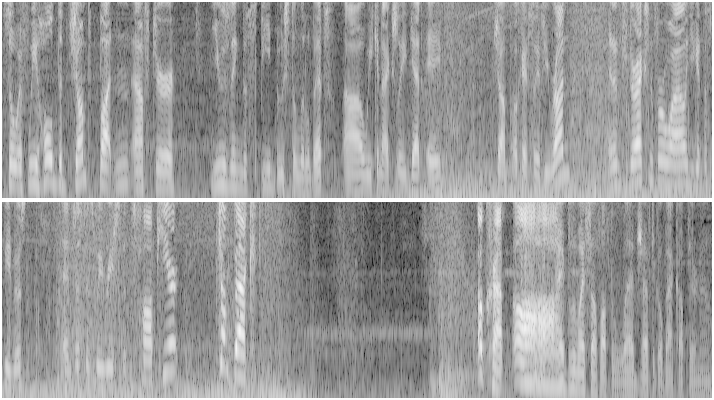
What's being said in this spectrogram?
So if we hold the jump button after using the speed boost a little bit, uh, we can actually get a jump. Okay, so if you run in a direction for a while, you get the speed boost. And just as we reach the top here, jump back! Oh crap! Oh, I blew myself off the ledge. I have to go back up there now.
